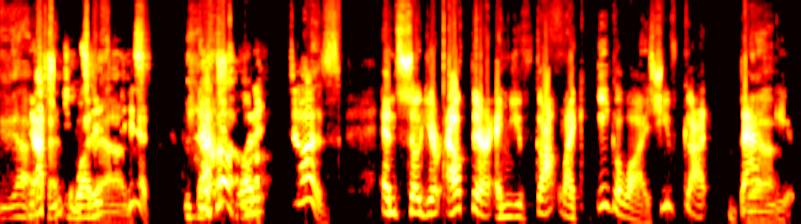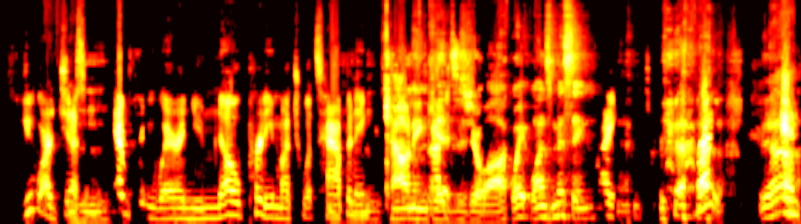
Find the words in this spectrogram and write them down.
Yeah, that's what spans. it did. That's yeah. what it does. And so you're out there, and you've got like eagle eyes. You've got bat yeah. ears you are just mm-hmm. everywhere and you know pretty much what's happening. Mm-hmm. Counting kids as you walk. Wait, one's missing. Right. yeah. Right. Yeah. And,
